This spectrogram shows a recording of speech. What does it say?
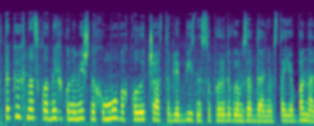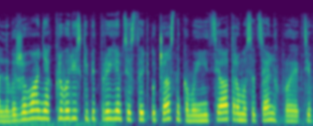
В таких надскладних економічних умовах, коли часто для бізнесу передовим завданням стає банальне виживання, криворізькі підприємці стають учасниками і ініціаторами соціальних проєктів,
